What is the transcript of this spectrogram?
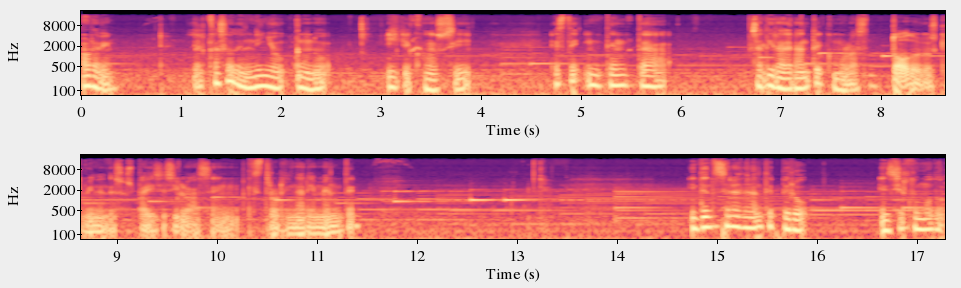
Ahora bien, el caso del niño 1 y que conocí, este intenta salir adelante como lo hacen todos los que vienen de esos países y lo hacen extraordinariamente. Intenta salir adelante, pero en cierto modo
